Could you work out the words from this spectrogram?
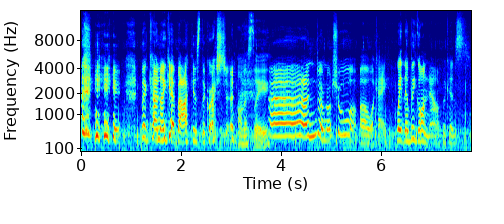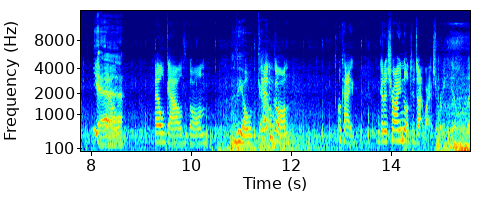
but can I get back is the question. Honestly. And I'm not sure. Oh, okay. Wait, they'll be gone now because Yeah. Bell Gal's gone. The old gal. Dead and gone. Okay. I'm gonna try not to die. Wait, I should probably heal a little bit.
